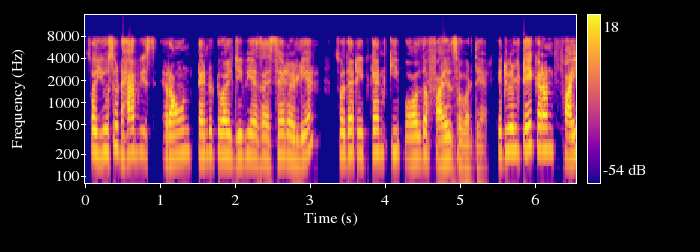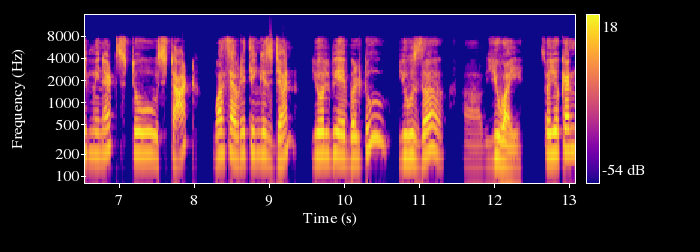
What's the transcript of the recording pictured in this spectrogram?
So you should have this around 10 to 12 GB as I said earlier so that it can keep all the files over there. It will take around five minutes to start. Once everything is done, you will be able to use the uh, UI. So you can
